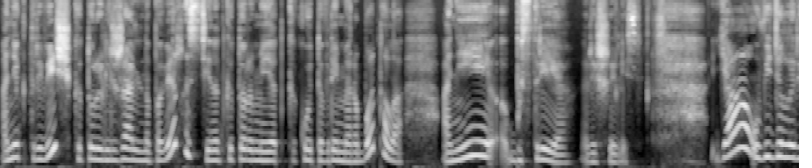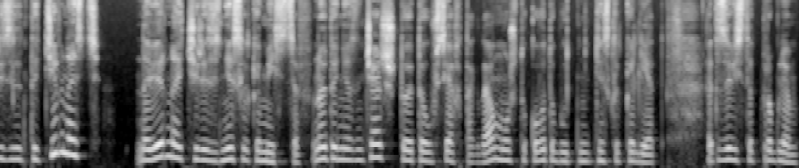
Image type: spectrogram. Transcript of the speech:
А некоторые вещи, которые лежали на поверхности, над которыми я какое-то время работала, они быстрее решились. Я увидела результативность наверное, через несколько месяцев. Но это не означает, что это у всех тогда, может, у кого-то будет несколько лет. Это зависит от проблем.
